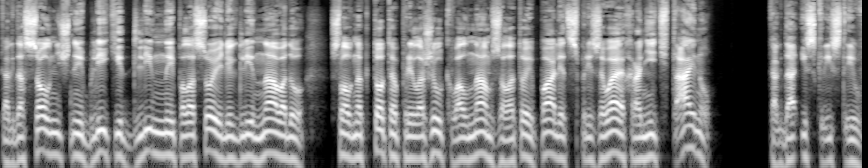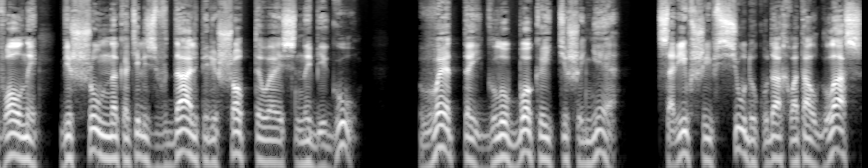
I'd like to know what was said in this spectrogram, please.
когда солнечные блики длинной полосой легли на воду, словно кто-то приложил к волнам золотой палец, призывая хранить тайну, когда искристые волны бесшумно катились вдаль, перешептываясь на бегу, в этой глубокой тишине, царившей всюду, куда хватал глаз,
